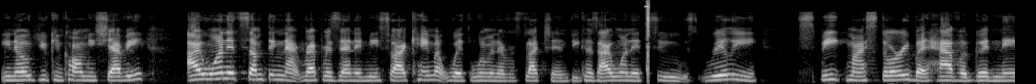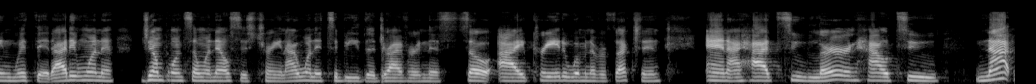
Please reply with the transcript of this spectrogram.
You know, you can call me Chevy. I wanted something that represented me. So I came up with Women of Reflection because I wanted to really speak my story, but have a good name with it. I didn't want to jump on someone else's train. I wanted to be the driver in this. So I created Women of Reflection and I had to learn how to not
